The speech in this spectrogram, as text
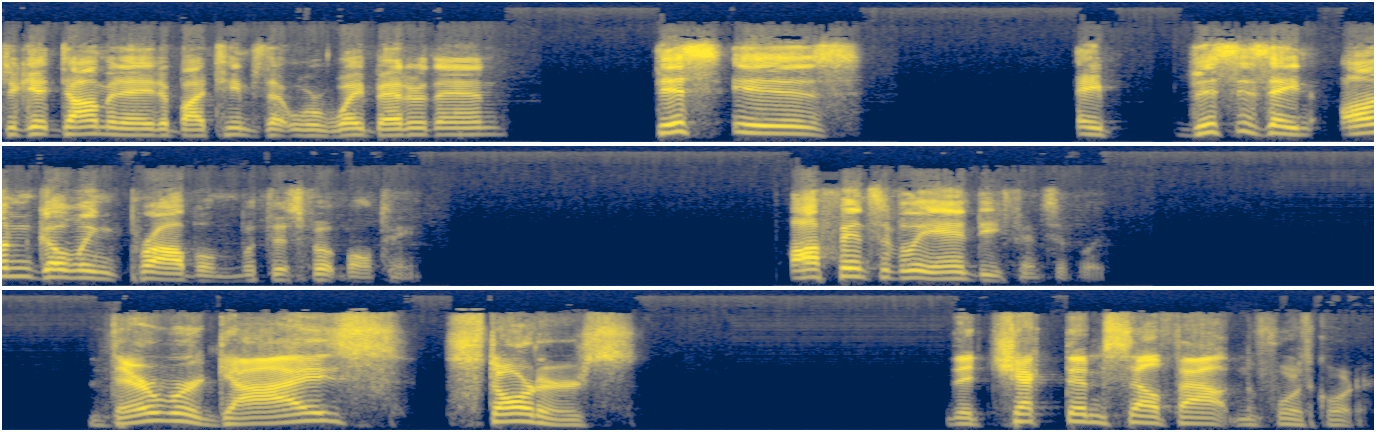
to get dominated by teams that were way better than. This is a this is an ongoing problem with this football team, offensively and defensively. There were guys, starters that checked themselves out in the fourth quarter.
